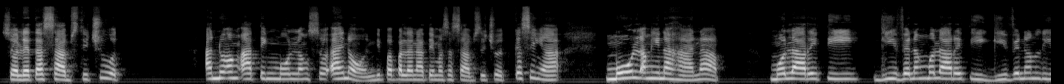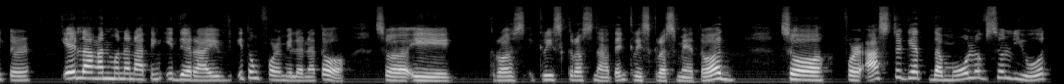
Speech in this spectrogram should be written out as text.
So let us substitute. Ano ang ating mole ng so ano, hindi pa pala natin masa-substitute kasi nga mole ang hinahanap. Molarity, given ang molarity, given ang liter, kailangan muna nating i-derive itong formula na to. So, i cross criss-cross natin, criss-cross method. So, for us to get the mole of solute,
